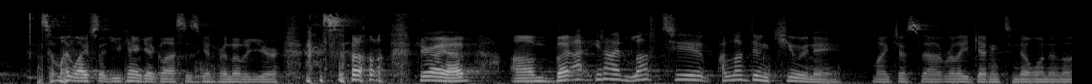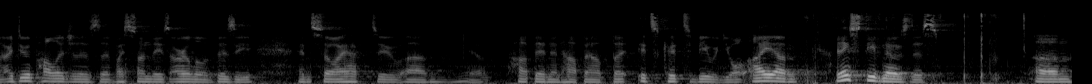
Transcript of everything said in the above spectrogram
so my wife said, "You can't get glasses again for another year." so here I am. Um, but I, you know, I'd love to. I love doing Q and A, like just uh, really getting to know one another. I do apologize that my Sundays are a little busy, and so I have to, um, you know, hop in and hop out. But it's good to be with you all. I um, I think Steve knows this. Um,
